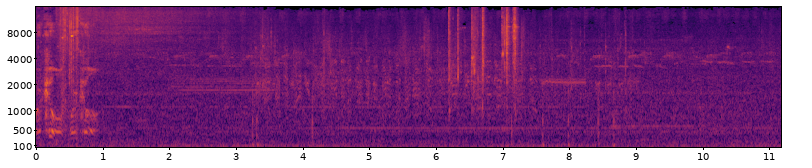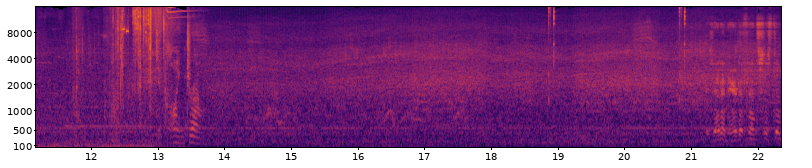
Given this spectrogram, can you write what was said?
We're cool, we're cool. Deploying drone. Is that an air defense system?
